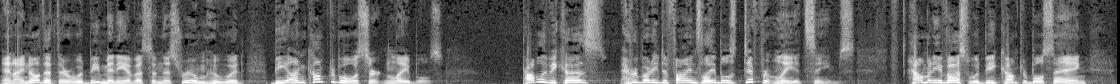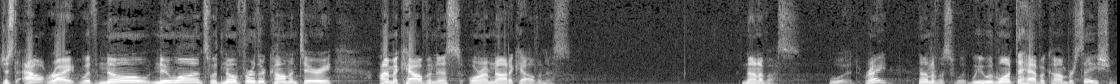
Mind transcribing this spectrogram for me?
And I know that there would be many of us in this room who would be uncomfortable with certain labels. Probably because everybody defines labels differently, it seems. How many of us would be comfortable saying, just outright, with no nuance, with no further commentary, I'm a Calvinist or I'm not a Calvinist? None of us would, right? None of us would. We would want to have a conversation.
